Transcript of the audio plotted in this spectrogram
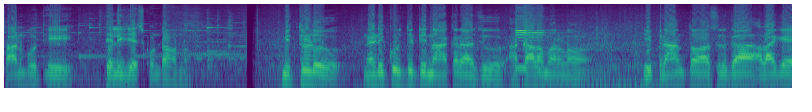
సానుభూతి తెలియజేసుకుంటా ఉన్నాం. మిత్రుడు నడికుద్దుటి నాగరాజు అకాల మరణం ఈ ప్రాంతవాసులుగా అలాగే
